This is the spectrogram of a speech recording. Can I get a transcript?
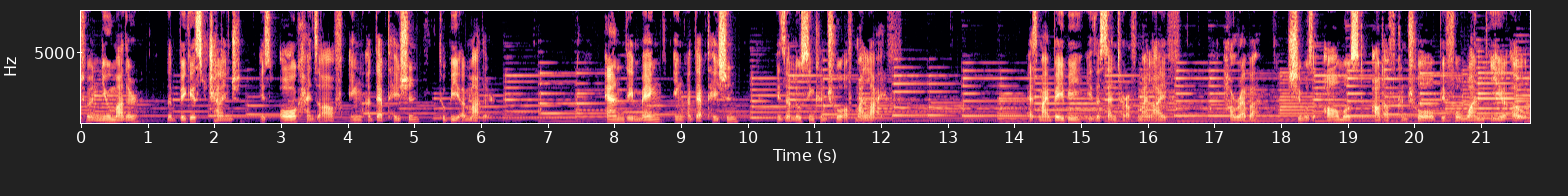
to a new mother, the biggest challenge is all kinds of inadaptation to be a mother. And the main inadaptation is the losing control of my life. As my baby is the center of my life, however, she was almost out of control before one year old.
